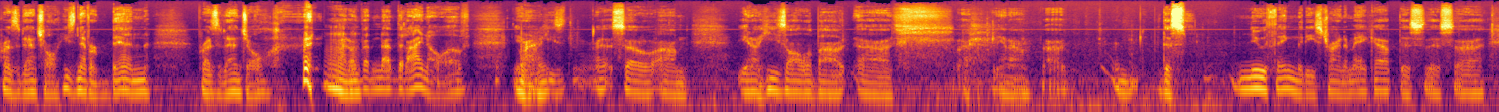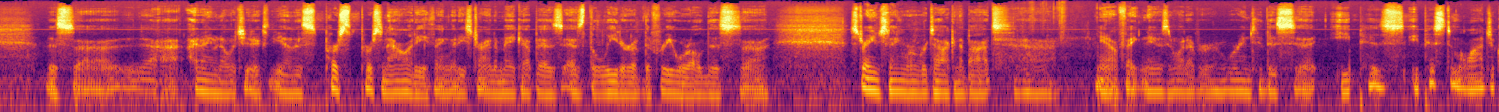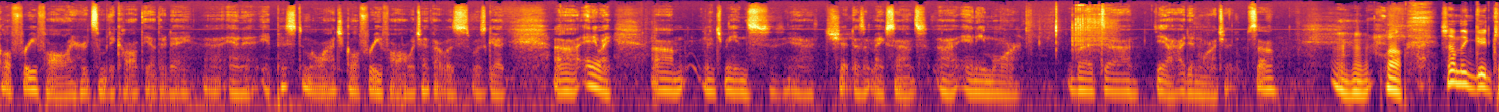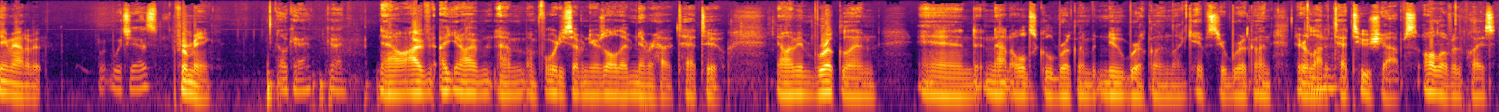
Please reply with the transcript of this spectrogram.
presidential. He's never been presidential, mm-hmm. not that I know of. You right. know, he's uh, so um, you know he's all about uh, you know uh, this new thing that he's trying to make up. This this uh, this uh, I don't even know what you you know this pers- personality thing that he's trying to make up as as the leader of the free world. This uh, strange thing where we're talking about you know, fake news and whatever. We're into this uh, epis- epistemological freefall. I heard somebody call it the other day, uh, an epistemological freefall, which I thought was was good. Uh, anyway, um, which means yeah, shit doesn't make sense uh, anymore. But uh, yeah, I didn't watch it. So, mm-hmm. well, something good came out of it. Which is for me. Okay, good. Now I've you know I'm I'm 47 years old. I've never had a tattoo. Now I'm in Brooklyn and not old school Brooklyn, but new Brooklyn, like hipster Brooklyn. There are a lot mm-hmm. of tattoo shops all over the place.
